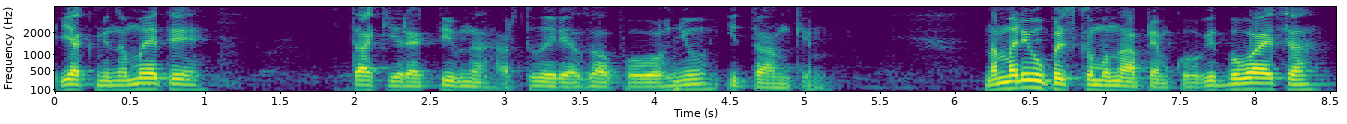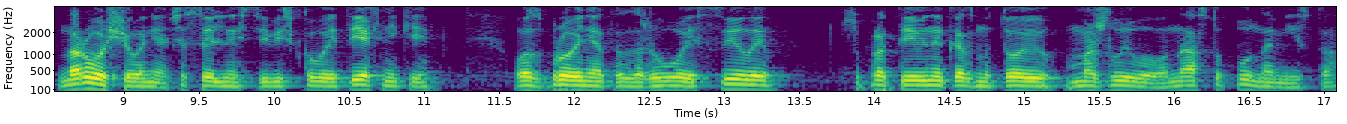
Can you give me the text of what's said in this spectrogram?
як міномети, так і реактивна артилерія залпового вогню і танки. На Маріупольському напрямку відбувається нарощування чисельності військової техніки, озброєння та заживої сили супротивника з метою можливого наступу на місто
